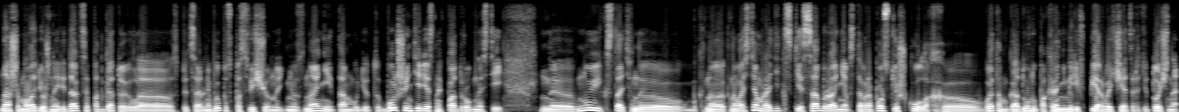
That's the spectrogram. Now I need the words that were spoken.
Наша молодежная редакция подготовила специальный выпуск, посвященный Дню знаний. Там будет больше интересных подробностей. Э, ну и, кстати, к новостям. Родительские собрания в Ставропольских школах э, в этом году, ну, по крайней мере, в первой четверти точно,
